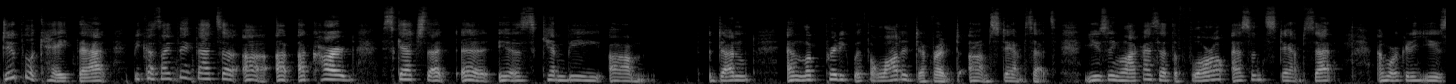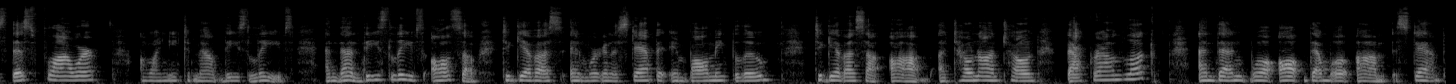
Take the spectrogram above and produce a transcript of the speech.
duplicate that because I think that's a, a, a card sketch that uh, is can be um, done and look pretty with a lot of different um, stamp sets using like I said the floral essence stamp set and we're going to use this flower oh, I need to mount these leaves. And then these leaves also to give us, and we're going to stamp it in balmy blue to give us a, a, a tone on tone background look. And then we'll all, then we'll um, stamp,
